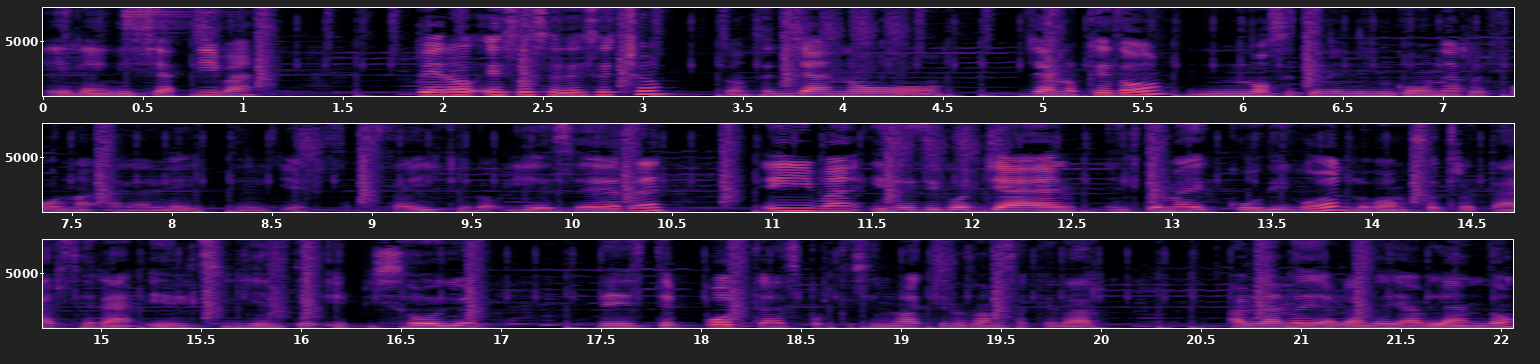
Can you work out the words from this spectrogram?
eh, la iniciativa pero eso se desechó, entonces ya no, ya no quedó, no se tiene ninguna reforma a la ley del IEPS, ahí quedó ISR e IVA y les digo ya el tema de código lo vamos a tratar, será el siguiente episodio de este podcast, porque si no aquí nos vamos a quedar hablando y hablando y hablando,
